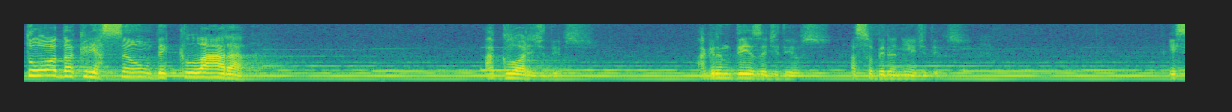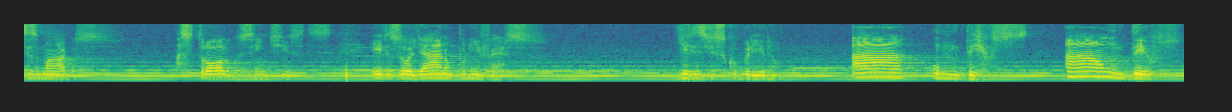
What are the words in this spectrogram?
Toda a criação declara a glória de Deus, a grandeza de Deus, a soberania de Deus. Esses magos, astrólogos, cientistas, eles olharam para o universo e eles descobriram: há um Deus, há um Deus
